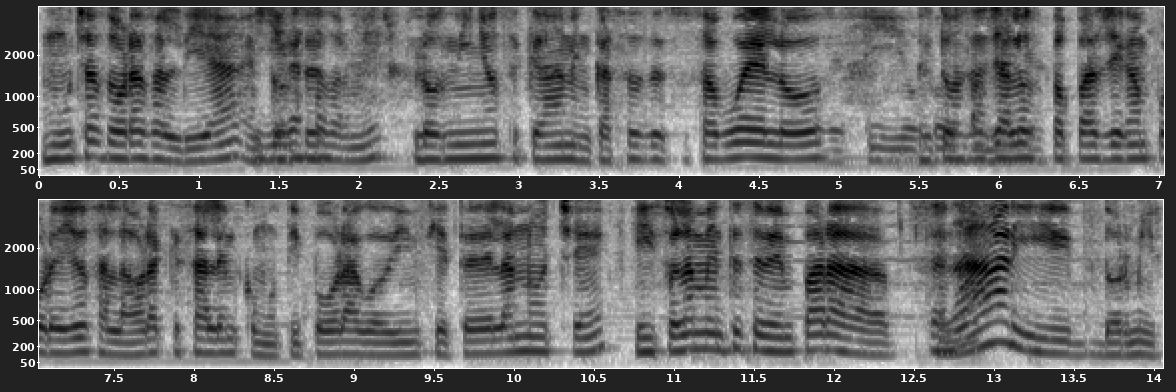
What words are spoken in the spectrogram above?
muchas horas al día, y llegas a dormir. Los niños se quedan en casas de sus abuelos. de tíos, Entonces ya los papás llegan por ellos a la hora que salen como tipo hora godín 7 de la noche y solamente se ven para cenar y dormir.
